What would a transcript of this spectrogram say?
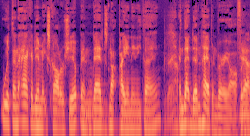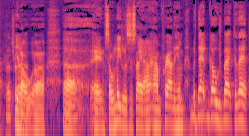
with an academic scholarship, and Dad's not paying anything, Yeah. and that doesn't happen very often. Yeah, that's right You know, uh, uh, and so needless to say, I, I'm proud of him. But that goes back to that.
